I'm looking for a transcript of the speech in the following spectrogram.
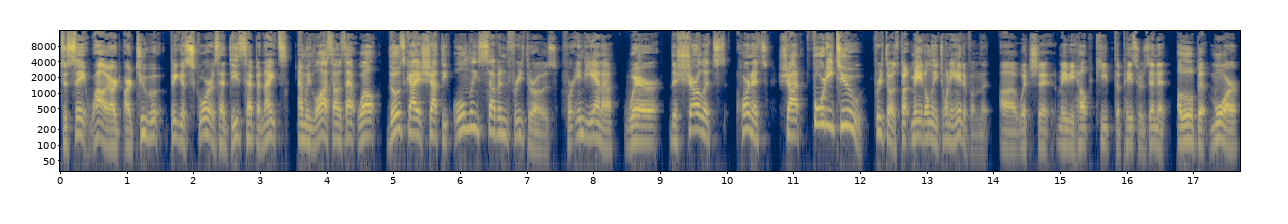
to say, wow, our, our two biggest scorers had these type of nights and we lost. How was that? Well, those guys shot the only seven free throws for Indiana where the Charlotte's Hornets shot 42 free throws, but made only 28 of them, uh, which uh, maybe helped keep the Pacers in it a little bit more.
